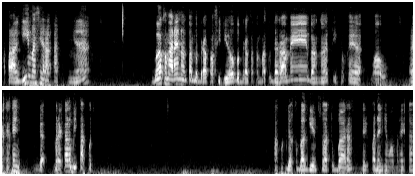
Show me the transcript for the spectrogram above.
Apalagi masyarakatnya, gue kemarin nonton beberapa video, beberapa tempat udah rame banget, itu kayak wow, mereka kan nggak, mereka lebih takut. Takut gak kebagian suatu barang daripada nyawa mereka.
